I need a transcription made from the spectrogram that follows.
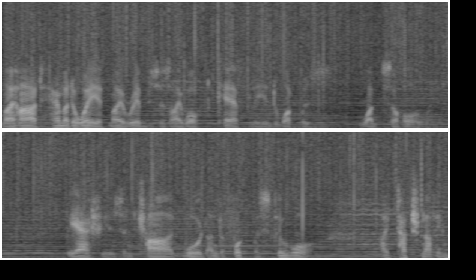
My heart hammered away at my ribs as I walked carefully into what was once a hallway. The ashes and charred wood underfoot was still warm. I touched nothing,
